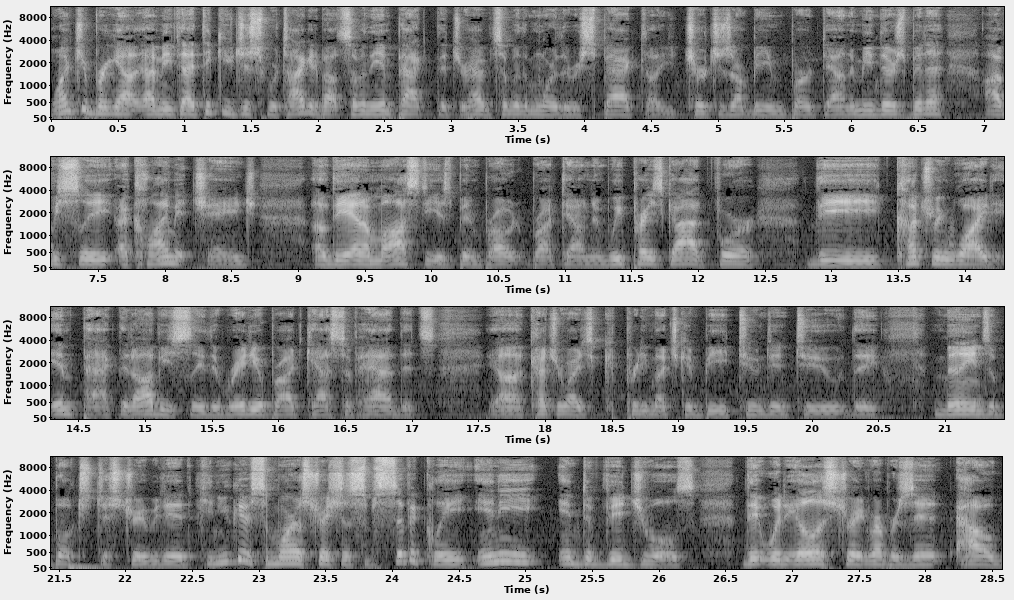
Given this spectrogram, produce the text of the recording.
Why don't you bring out? I mean, I think you just were talking about some of the impact that you're having, some of the more of the respect. Uh, churches aren't being burnt down. I mean, there's been a obviously a climate change of the animosity has been brought brought down, and we praise God for the countrywide impact that obviously the radio broadcasts have had. That's uh, countrywide pretty much can be tuned into the millions of books distributed. Can you give some more illustrations, specifically any individuals that would illustrate and represent how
